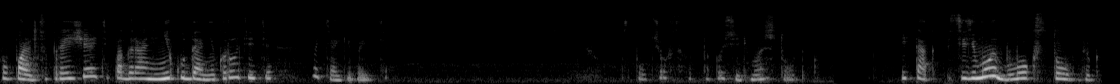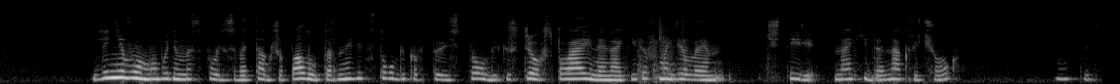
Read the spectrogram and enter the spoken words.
по пальцу проезжаете по грани, никуда не крутите, вытягиваете. У нас получился вот такой седьмой столбик. Итак, седьмой блок столбик для него мы будем использовать также полуторный вид столбиков, то есть столбик из трех с половиной накидов. Мы делаем 4 накида на крючок. Ну, то есть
